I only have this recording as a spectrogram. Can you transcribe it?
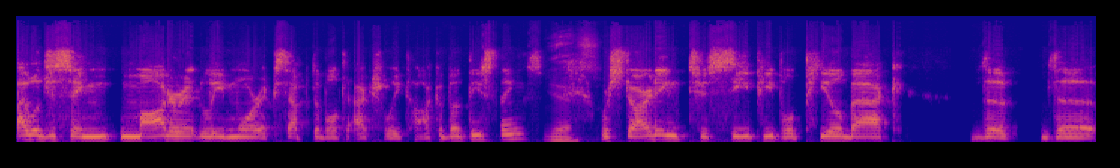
I will just say, moderately more acceptable to actually talk about these things. Yes. We're starting to see people peel back the, the,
